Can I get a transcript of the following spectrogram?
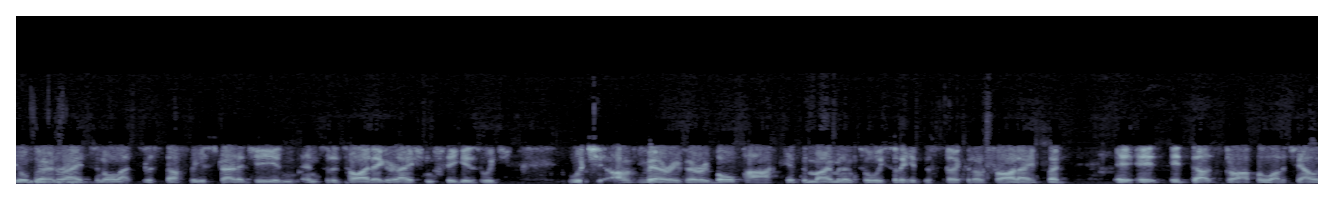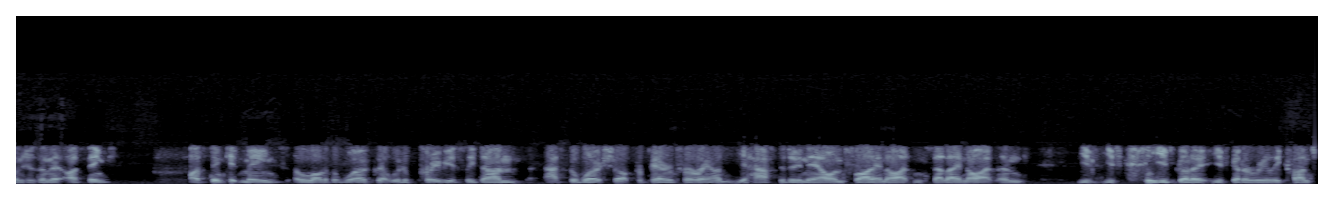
fuel burn rates and all that sort of stuff for your strategy and, and sort of tire degradation figures, which which are very very ballpark at the moment until we sort of hit the circuit on Friday. But it, it, it does throw up a lot of challenges, and I think I think it means a lot of the work that would have previously done at the workshop preparing for a round, you have to do now on Friday night and Saturday night, and you've you've you've got to you've got to really crunch,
